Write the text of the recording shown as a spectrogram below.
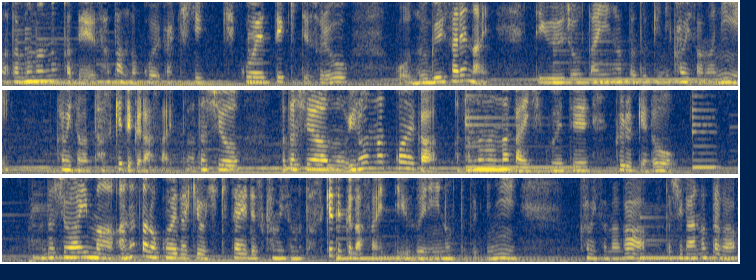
頭の中でサタンの声が聞聞こえてきてそれをこう拭いされないっていう状態になった時に神様に「神様助けてください」って私を私はもういろんな声が頭の中に聞こえてくるけど私は今あなたの声だけを聞きたいです。神様助けてくださいっていう風に祈った時に神様が私があなたが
